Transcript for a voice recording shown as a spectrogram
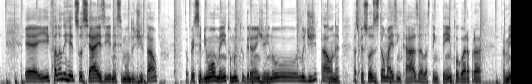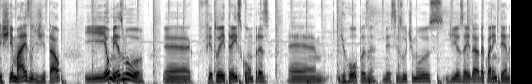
é, e falando em redes sociais e nesse mundo digital, eu percebi um aumento muito grande aí no, no digital, né? As pessoas estão mais em casa, elas têm tempo agora para mexer mais no digital. E eu mesmo é, efetuei três compras é, de roupas, né? Nesses últimos dias aí da, da, quarentena.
